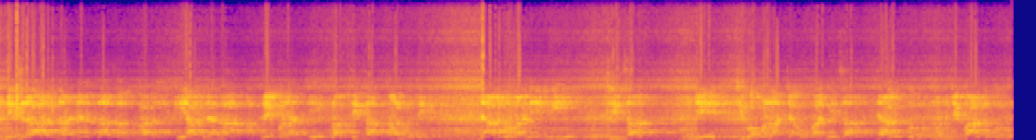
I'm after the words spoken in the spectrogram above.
निद्रा जाण्याचाच ही आपल्याला आपलेपणाची प्राप्ती तात्काळ होते. त्याप्रमाणे मी बुद्धीचा म्हणजे जीवपणाच्या उपाधीचा त्याग करून म्हणजे बाद करून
